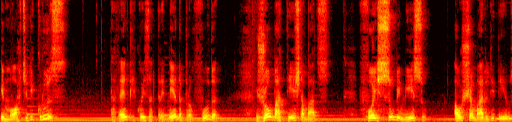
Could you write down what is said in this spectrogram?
e morte de cruz. Tá vendo que coisa tremenda, profunda? João Batista, amados, foi submisso ao chamado de Deus.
